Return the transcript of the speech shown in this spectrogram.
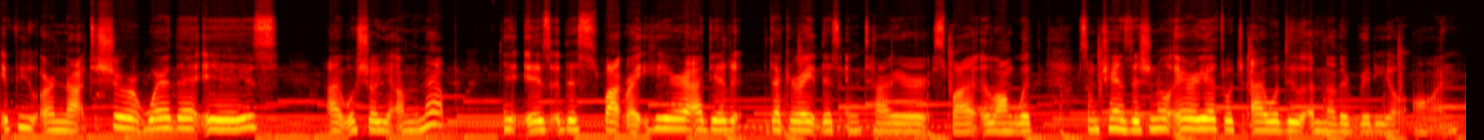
if you are not sure where that is, I will show you on the map. It is this spot right here. I did decorate this entire spot along with some transitional areas which I will do another video on.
